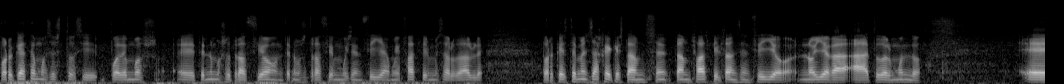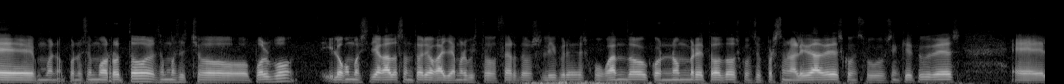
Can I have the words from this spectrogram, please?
¿por qué hacemos esto si podemos, eh, tenemos otra opción, tenemos otra opción muy sencilla, muy fácil, muy saludable? Porque este mensaje que es tan, tan fácil, tan sencillo, no llega a todo el mundo. Eh, bueno, pues nos hemos roto, nos hemos hecho polvo y luego hemos llegado a Santuario Gaya, hemos visto cerdos libres, jugando, con nombre todos, con sus personalidades, con sus inquietudes, eh,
